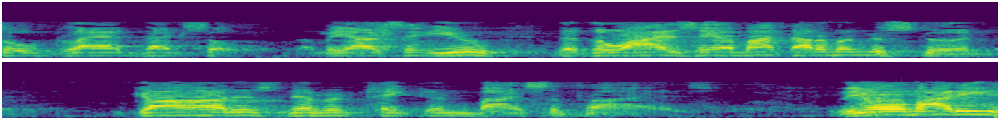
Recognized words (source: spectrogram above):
so glad that's so. Now, may I say to you that though Isaiah might not have understood, God is never taken by surprise. The Almighty,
